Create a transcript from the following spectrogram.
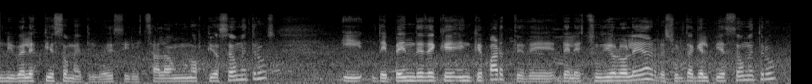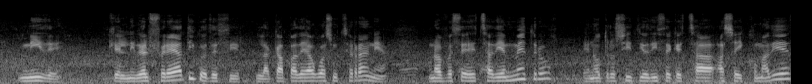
niveles piezométricos, es decir, instalan unos piezómetros y depende de que, en qué parte del estudio lo lea, resulta que el piezómetro mide que el nivel freático, es decir, la capa de agua subterránea, unas veces está a 10 metros, en otro sitio dice que está a 6,10,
